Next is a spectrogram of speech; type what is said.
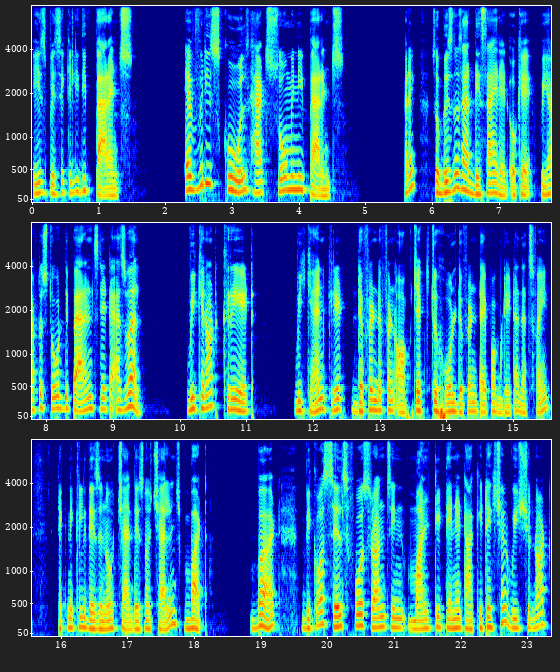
is basically the parents. Every school had so many parents correct? So business had decided okay we have to store the parents data as well. We cannot create we can create different different objects to hold different type of data that's fine. Technically there's no there's no challenge but but because salesforce runs in multi-tenant architecture we should not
